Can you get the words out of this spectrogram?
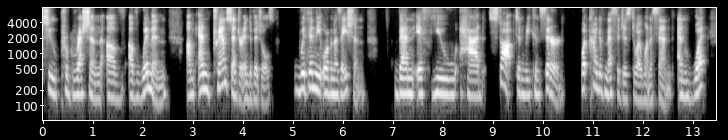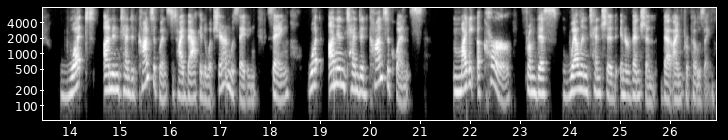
to progression of, of women um, and transgender individuals within the organization than if you had stopped and reconsidered what kind of messages do I want to send and what what unintended consequence to tie back into what Sharon was saying saying what unintended consequence might occur from this well intentioned intervention that I'm proposing.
